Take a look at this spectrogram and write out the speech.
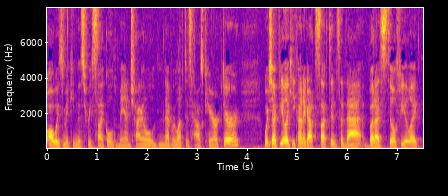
always making this recycled man child never left his house character which I feel like he kind of got sucked into that, but I still feel like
